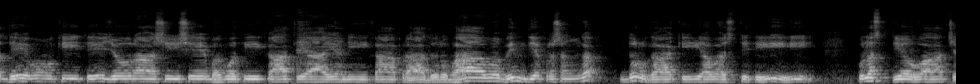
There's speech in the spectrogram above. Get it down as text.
देवों की तेजो राशि से भगवती कात्यायनी का प्रादुर्भाव विंध्य प्रसंग दुर्गा की अवस्थिति। पुलस्त्यवाच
